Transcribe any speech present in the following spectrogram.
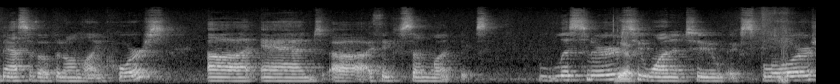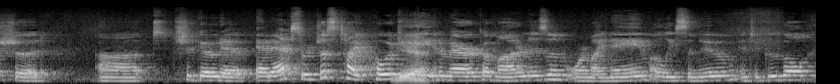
massive open online course. Uh, and uh, I think someone, listeners Yep. who wanted to explore should uh, should go to edX or just type Poetry Yeah. in America Modernism or my name, Elisa New, into Google,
